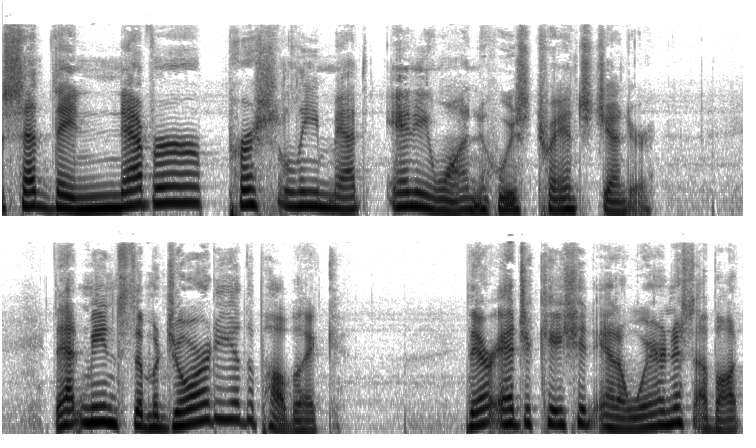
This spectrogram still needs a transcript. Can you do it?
said they never personally met anyone who is transgender. That means the majority of the public their education and awareness about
